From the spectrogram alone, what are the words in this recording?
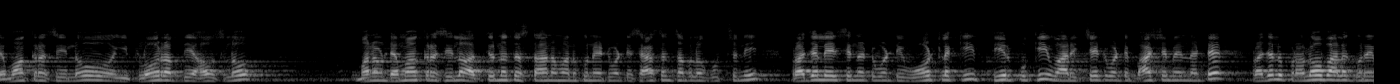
డెమోక్రసీలో ఈ ఫ్లోర్ ఆఫ్ ది హౌస్లో మనం డెమోక్రసీలో అత్యున్నత స్థానం అనుకునేటువంటి శాసనసభలో కూర్చుని ప్రజలేసినటువంటి ఓట్లకి తీర్పుకి వారు ఇచ్చేటువంటి భాష్యం ఏంటంటే ప్రజలు ప్రలోభాలకు గురై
